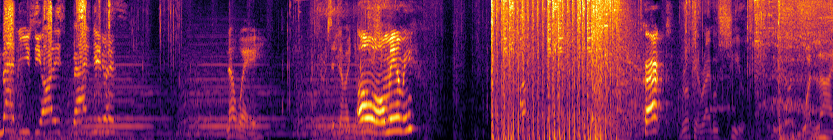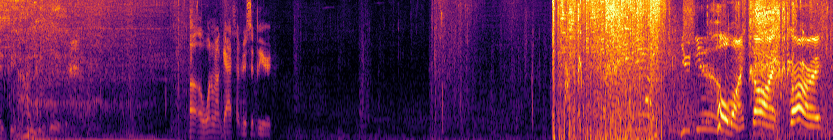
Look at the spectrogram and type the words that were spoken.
Matt, do you see all these bad niggas? No way. Did not make the Oh, on position. me, on me. Cracked. Broke a rival shield. What lies behind you there? Uh oh, one of my guys have disappeared. You do! Oh my god, right.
